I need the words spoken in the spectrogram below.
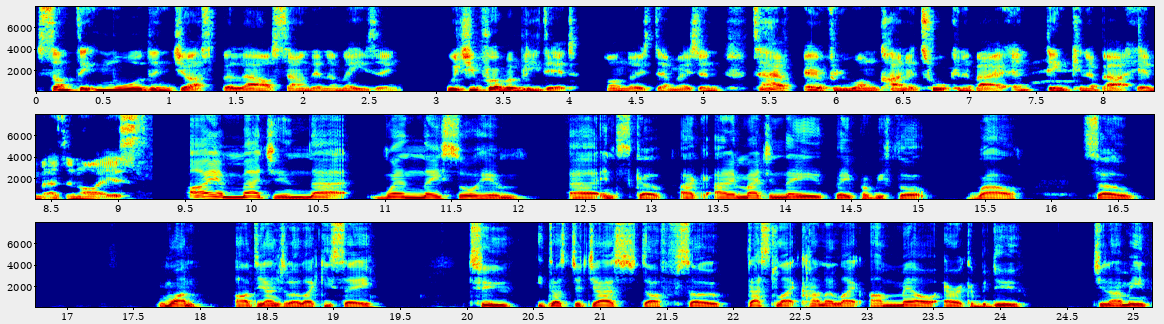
something more than just Bilal sounding amazing, which he probably did on those demos. And to have everyone kind of talking about it and thinking about him as an artist. I imagine that when they saw him uh, Interscope, I, I imagine they they probably thought, "Wow." So, one, Art D'Angelo, like you say. Two, he does the jazz stuff, so that's like kind of like our male Erykah Badu. Do you know what I mean?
